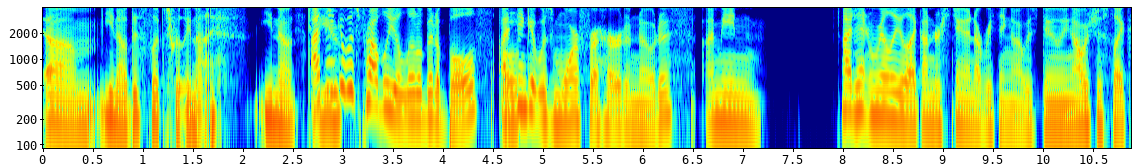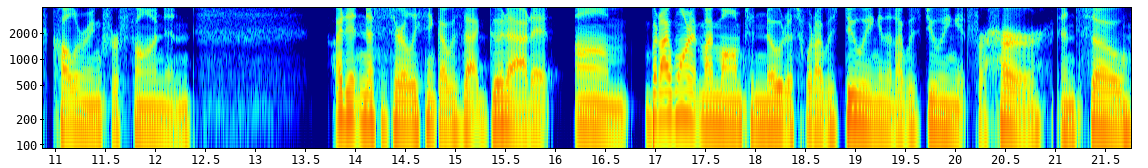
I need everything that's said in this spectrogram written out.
um you know this looks really nice you know I you, think it was probably a little bit of both. I think it was more for her to notice. I mean, I didn't really like understand everything I was doing. I was just like coloring for fun and I didn't necessarily think I was that good at it. Um, but I wanted my mom to notice what I was doing and that I was doing it for her. And so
